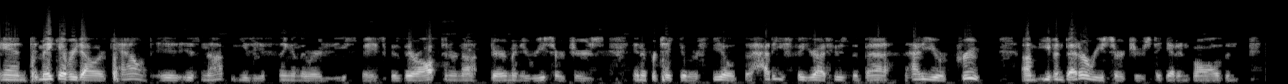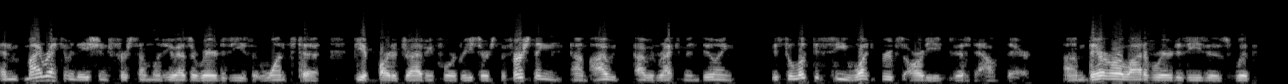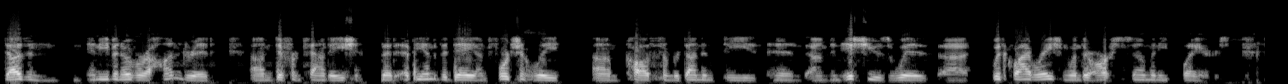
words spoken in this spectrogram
And to make every dollar count is, is not the easiest thing in the rare disease space because there often are not very many researchers in a particular field. So how do you figure out who's the best? How do you recruit um, even better researchers to get involved? And, and my recommendation for someone who has a rare disease that wants to be a part of driving forward research, the first thing um, I would I would recommend doing is to look to see what groups already exist out there. Um, there are a lot of rare diseases with dozens and even over a hundred um, different foundations that, at the end of the day, unfortunately, um, cause some redundancies and, um, and issues with uh, with collaboration when there are so many players.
